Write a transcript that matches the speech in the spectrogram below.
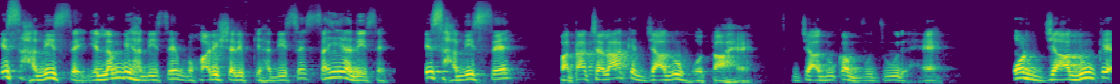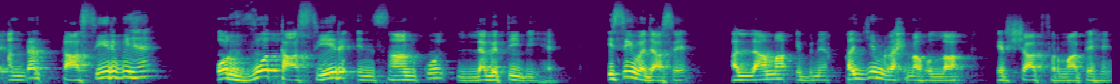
اس حدیث سے، یہ لمبی حدیث ہے، بخاری شریف کی حدیث سے صحیح حدیث ہے۔ اس حدیث سے پتا چلا کہ جادو ہوتا ہے، جادو کا وجود ہے۔ اور جادو کے اندر تاثیر بھی ہے اور وہ تاثیر انسان کو لگتی بھی ہے۔ اسی وجہ سے علامہ ابن قیم رحمہ اللہ ارشاد فرماتے ہیں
